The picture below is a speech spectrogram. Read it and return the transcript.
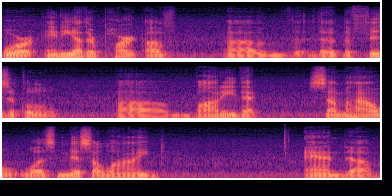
or any other part of um, the, the, the physical uh, body that somehow was misaligned. And um,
